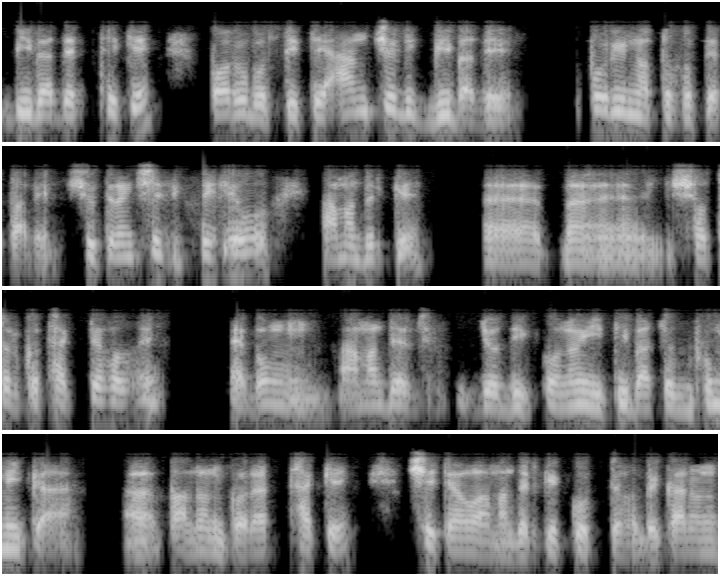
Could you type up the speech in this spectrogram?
বিবাদের থেকে পরবর্তীতে আঞ্চলিক বিবাদে পরিণত হতে পারে। সুতরাং সেদিক থেকেও আমাদেরকে সতর্ক থাকতে হবে এবং আমাদের যদি কোনো ইতিবাচক ভূমিকা পালন করার থাকে, সেটাও আমাদেরকে করতে হবে। কারণ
